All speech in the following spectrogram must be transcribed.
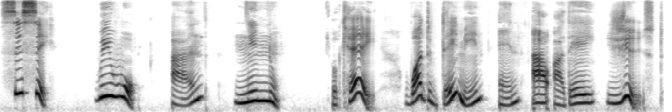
sísè, wíwò, and nínú. Okay, what do they mean and how are they used?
